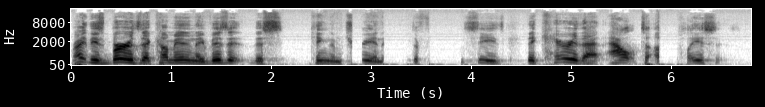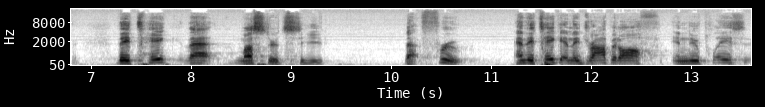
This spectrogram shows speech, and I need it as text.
right? These birds that come in and they visit this kingdom tree and they eat the fruit and seeds, they carry that out to other places. They take that mustard seed, that fruit, and they take it and they drop it off in new places.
